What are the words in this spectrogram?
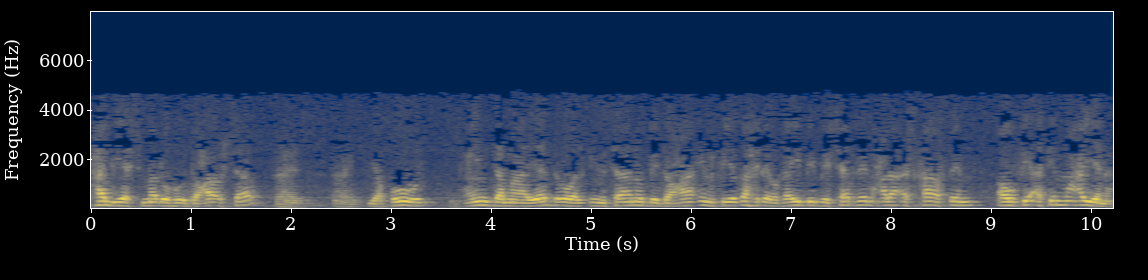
هل يشمله دعاء الشر؟ يقول عندما يدعو الإنسان بدعاء في ظهر الغيب بشر على أشخاص أو فئة معينة.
